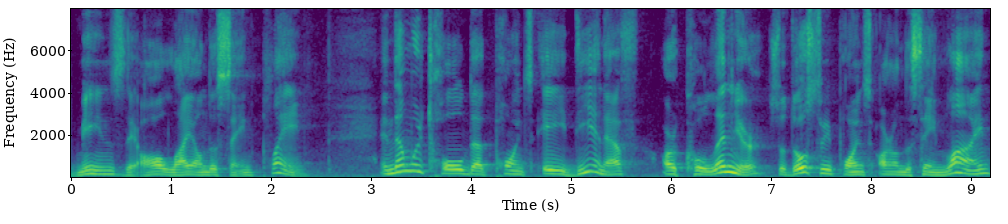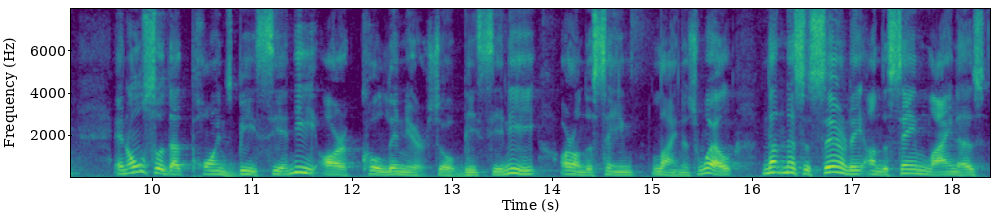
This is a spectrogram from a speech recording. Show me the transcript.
It means they all lie on the same plane. And then we're told that points A, D, and F are collinear, so those three points are on the same line, and also that points B, C, and E are collinear. So B, C, and E are on the same line as well, not necessarily on the same line as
